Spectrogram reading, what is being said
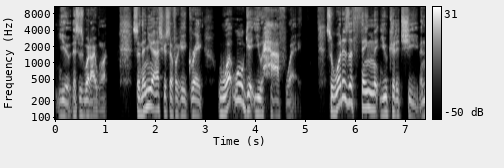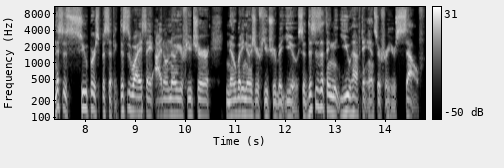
you. This is what I want. So then you ask yourself, okay, great. What will get you halfway? So what is a thing that you could achieve? And this is super specific. This is why I say, I don't know your future. Nobody knows your future but you. So this is a thing that you have to answer for yourself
